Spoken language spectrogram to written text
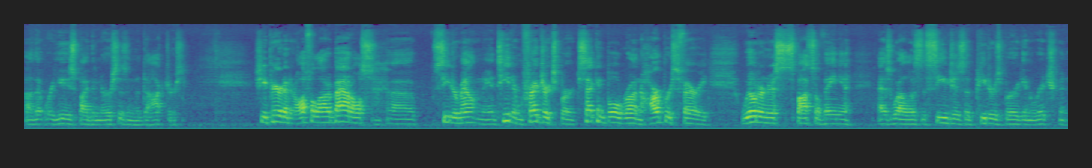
uh, that were used by the nurses and the doctors. She appeared in an awful lot of battles, uh, Cedar Mountain, Antietam, Fredericksburg, Second Bull Run, Harper's Ferry, Wilderness, Spotsylvania, as well as the sieges of Petersburg and Richmond.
